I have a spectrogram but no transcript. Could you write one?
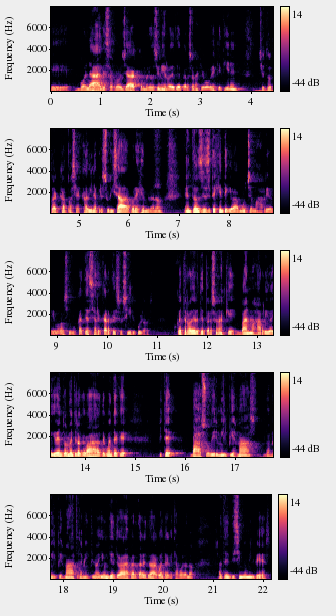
eh, volá, desarrollar conversaciones y rodete de personas que vos ves que tienen ¿cierto? otra capacidad, cabina presurizada, por ejemplo, ¿no? Entonces, esta gente que va mucho más arriba que vos, y buscate acercarte a esos círculos, buscate rodearte de personas que van más arriba. Y eventualmente lo que vas a darte cuenta es que, viste, vas a subir mil pies más, dos mil pies más, tres mil pies más, y un día te vas a despertar y te vas a dar cuenta que estás volando a 35 mil pies.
